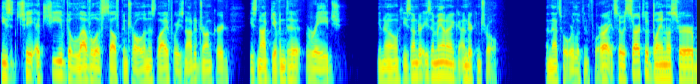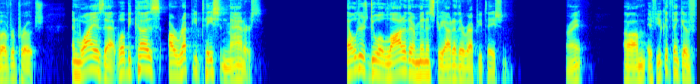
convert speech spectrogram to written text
He's achi- achieved a level of self control in his life where he's not a drunkard. He's not given to rage. You know, he's under he's a man under control, and that's what we're looking for. All right, so it starts with blameless or above reproach, and why is that? Well, because our reputation matters. Elders do a lot of their ministry out of their reputation. All right, um, if you could think of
